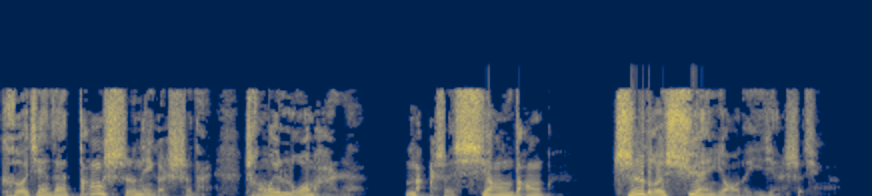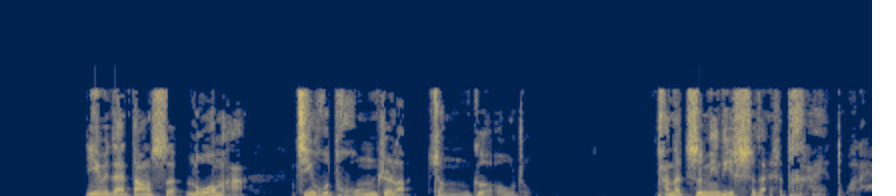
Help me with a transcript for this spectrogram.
可见在当时那个时代，成为罗马人那是相当。值得炫耀的一件事情啊！因为在当时，罗马几乎统治了整个欧洲，它的殖民地实在是太多了呀。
